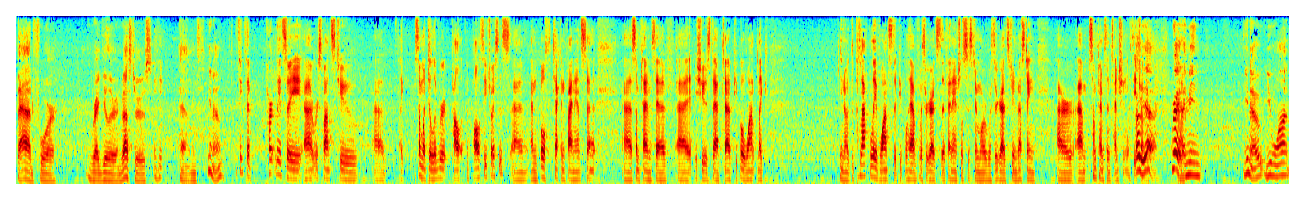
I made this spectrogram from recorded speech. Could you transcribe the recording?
bad for regular investors. And you know, I think that partly it's a uh, response to like somewhat deliberate pol- policy choices, uh, and both tech and finance uh, uh, sometimes have uh, issues that uh, people want, like you know, the panoply of wants that people have with regards to the financial system or with regards to investing are um, sometimes in tension with each oh other. Oh, yeah, right. Yeah. I mean, you know, you want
